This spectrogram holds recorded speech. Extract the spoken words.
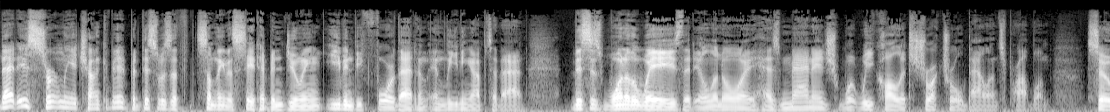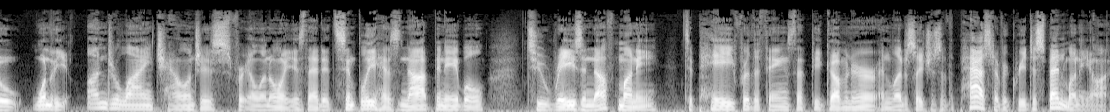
That is certainly a chunk of it, but this was a, something the state had been doing even before that and, and leading up to that. This is one of the ways that Illinois has managed what we call its structural balance problem. So, one of the underlying challenges for Illinois is that it simply has not been able to raise enough money to pay for the things that the governor and legislatures of the past have agreed to spend money on.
